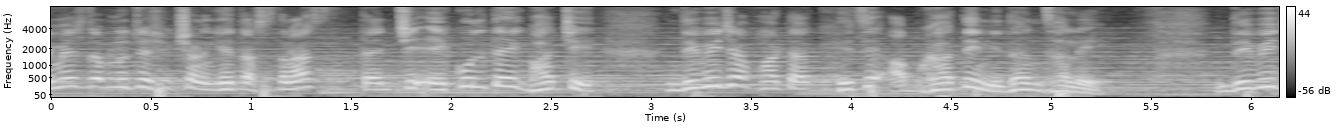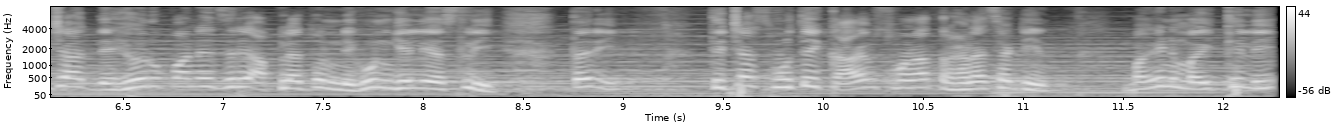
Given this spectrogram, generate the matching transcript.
एम एस डब्ल्यूचे शिक्षण घेत असतानाच त्यांची एकुलते एक भाची दिवीजा फाटक हिचे अपघाती निधन झाले. दिवीच्या देहरूपाने जरी आपल्यातून निघून गेली असली तरी तिच्या स्मृती कायम स्मरणात राहण्यासाठी बहीण मैथिली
